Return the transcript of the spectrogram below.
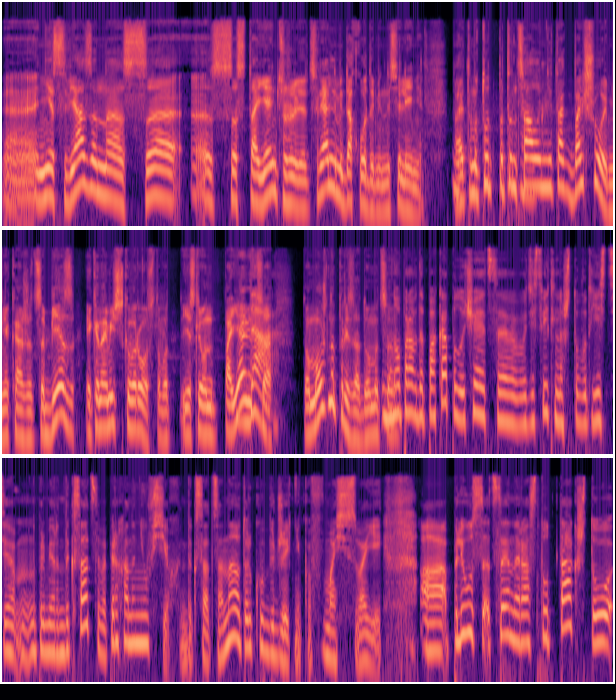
а, не связана с э, состоянием, с реальными доходами населения. Поэтому тут потенциал так. не так большой, мне кажется, без экономического роста. Вот если он появится, да то можно призадуматься. Но, правда, пока получается действительно, что вот есть, э, например, индексация. Во-первых, она не у всех индексация, она только у бюджетников в массе своей. А, плюс цены растут так, что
